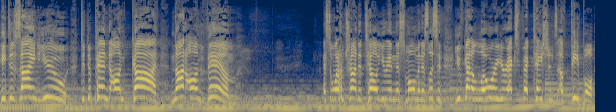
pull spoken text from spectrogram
He designed you to depend on God, not on them. And so, what I'm trying to tell you in this moment is listen, you've got to lower your expectations of people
